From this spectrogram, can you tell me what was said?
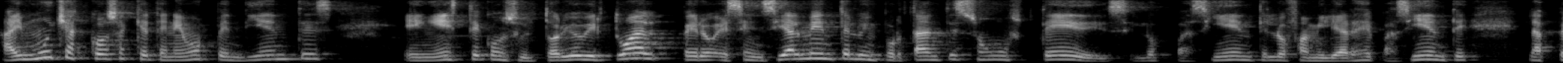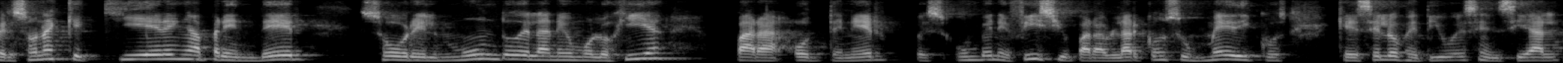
Hay muchas cosas que tenemos pendientes en este consultorio virtual, pero esencialmente lo importante son ustedes, los pacientes, los familiares de pacientes, las personas que quieren aprender sobre el mundo de la neumología para obtener pues, un beneficio, para hablar con sus médicos, que es el objetivo esencial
